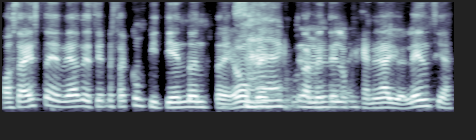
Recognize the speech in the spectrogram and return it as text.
O sea, esta idea de siempre estar compitiendo entre hombres, justamente es lo que genera violencia.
